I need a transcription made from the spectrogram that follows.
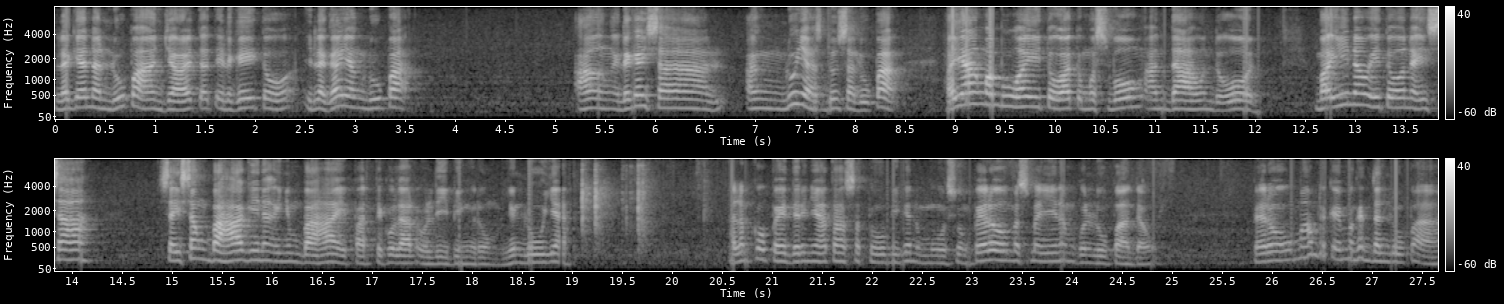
Lagyan ng lupa ang jar at ilagay ito, ilagay ang lupa ang ilagay sa ang luyas doon sa lupa. Hayaang mabuhay ito at umusbong ang dahon doon. Mainaw ito na isa sa isang bahagi ng inyong bahay, particular o living room, yung luya. Alam ko, pwede rin yata sa tubig yan umusong, pero mas mainam kung lupa daw. Pero umamla kayo magandang lupa, ah.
